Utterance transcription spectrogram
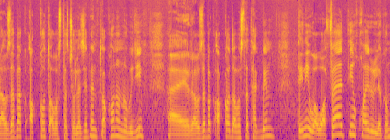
রাউজাবাক অক্ষত অবস্থা চলে যাবেন তখনও নবীজি আহ, অক্ষত অবস্থা থাকবেন। তিনি ওয়া ওয়াফাতি খৈরুল্লাকুম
